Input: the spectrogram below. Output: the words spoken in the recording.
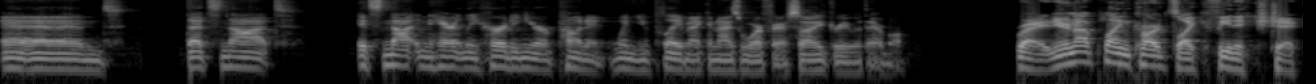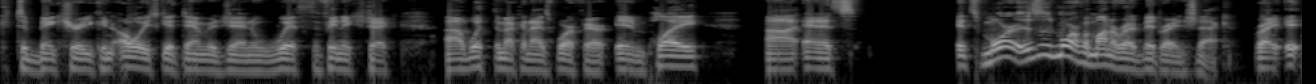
and that's not it's not inherently hurting your opponent when you play mechanized warfare. So I agree with Airball. Right. And you're not playing cards like Phoenix Chick to make sure you can always get damage in with the Phoenix Chick, uh, with the mechanized warfare in play. Uh, and it's it's more this is more of a mono red mid range deck, right? It,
